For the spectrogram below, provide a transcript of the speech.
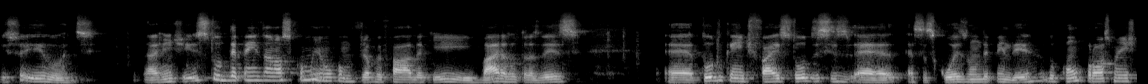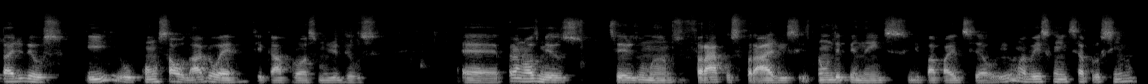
Isso aí, Lourdes. A gente, isso tudo depende da nossa comunhão, como já foi falado aqui e várias outras vezes. É, tudo que a gente faz, todas é, essas coisas vão depender do quão próximo a gente está de Deus e o quão saudável é ficar próximo de Deus é, para nós mesmos, seres humanos, fracos, frágeis tão dependentes de Papai do Céu. E uma vez que a gente se aproxima,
